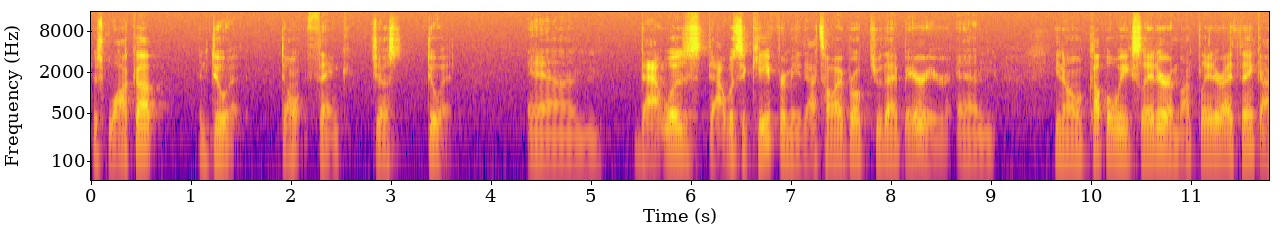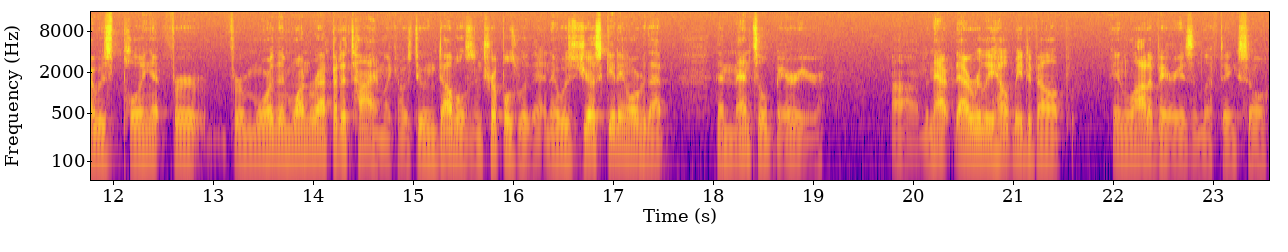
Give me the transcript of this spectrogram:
Just walk up and do it. Don't think, just do it." and that was that was the key for me. That's how I broke through that barrier. And you know, a couple weeks later, a month later, I think I was pulling it for for more than one rep at a time. Like I was doing doubles and triples with it, and it was just getting over that that mental barrier. Um, and that that really helped me develop in a lot of areas in lifting. So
